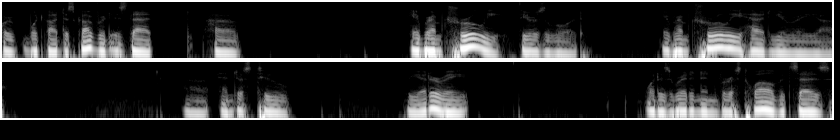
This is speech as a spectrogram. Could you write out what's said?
or what God discovered is that uh, Abraham truly fears the Lord. Abraham truly had Uriah. Uh, and just to reiterate what is written in verse 12, it says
